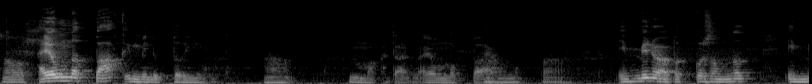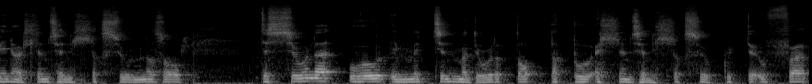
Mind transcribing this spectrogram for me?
соо ajornerpaaq imminupperingin аа иммақатаан ajornerpaa аамерпаа имминуа пеккусернер иммину аллам саниллерсууннерсоор тассууна уут имматсинма туулертор тарпуу аллам саниллерсууккутта уффа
